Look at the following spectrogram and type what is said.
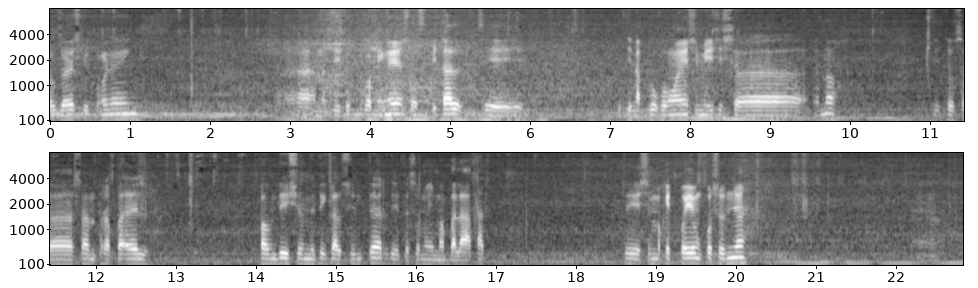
Hello guys, good morning. Ah, nandito po kami ngayon sa ospital kasi tinakbo ko ngayon si Mrs. sa ano dito sa San Rafael Foundation Medical Center dito sa may Mabalacat. Kasi sumakit po yung puson niya. Ayan.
